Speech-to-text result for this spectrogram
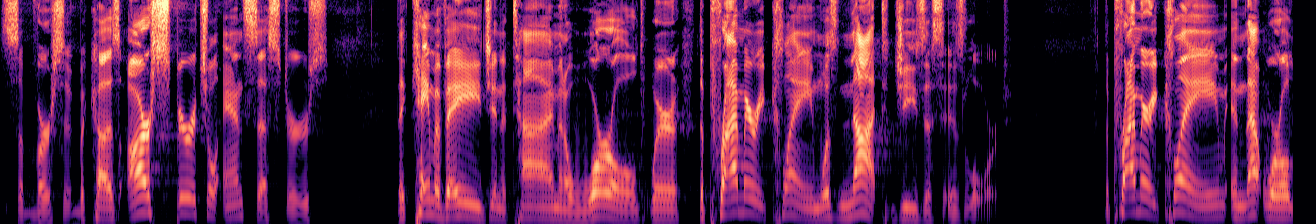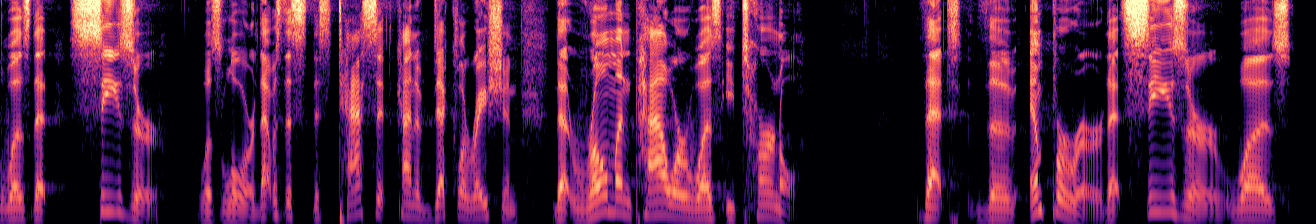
subversive because our spiritual ancestors they came of age in a time in a world where the primary claim was not Jesus is Lord. The primary claim in that world was that Caesar was Lord. That was this, this tacit kind of declaration that Roman power was eternal, that the emperor, that Caesar was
